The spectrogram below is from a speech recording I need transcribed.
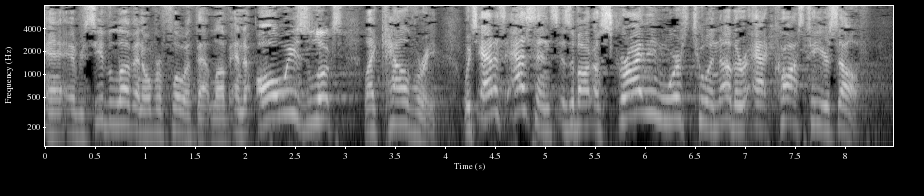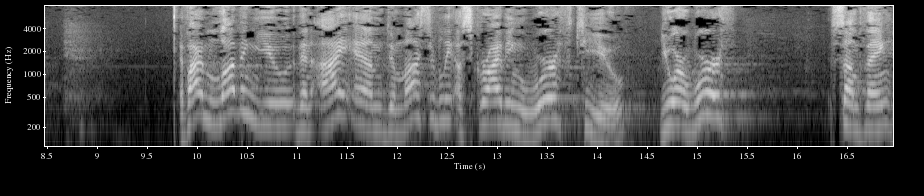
and receive the love and overflow with that love. And it always looks like Calvary, which at its essence is about ascribing worth to another at cost to yourself. If I'm loving you, then I am demonstrably ascribing worth to you you are worth something,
